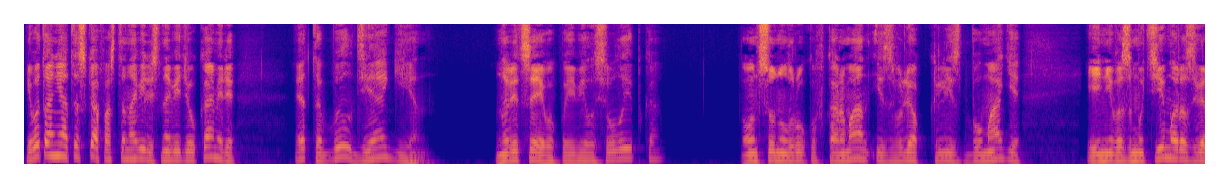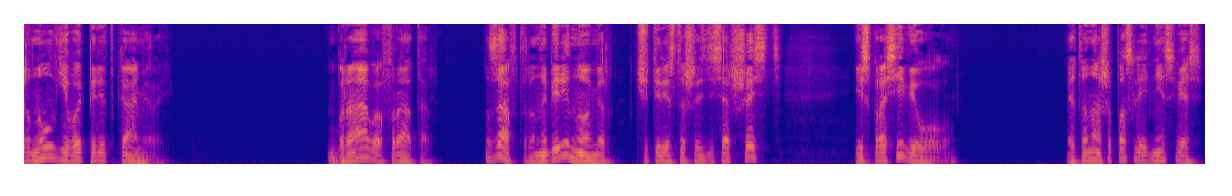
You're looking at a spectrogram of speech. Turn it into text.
И вот они, отыскав, остановились на видеокамере. Это был Диоген. На лице его появилась улыбка. Он сунул руку в карман, извлек лист бумаги и невозмутимо развернул его перед камерой. «Браво, фратер! Завтра набери номер 466 и спроси Виолу. Это наша последняя связь.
